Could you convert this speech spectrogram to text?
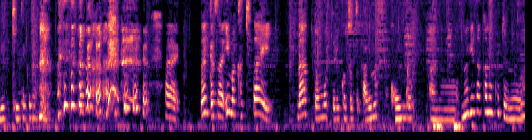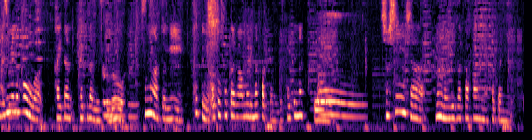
よく聞いてください。はい。なんかさ、今書きたいなって思ってることとかありますか？今後。あの、乃木坂のことを、初めの方は書いた、書いてたんですけど、うんうんその後に、特に音沙汰があんまりなかったので書いてなくて、うん初心者の乃木坂ファンの方にあ、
